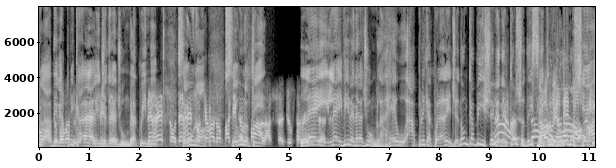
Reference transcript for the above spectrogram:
giungla deve applicare la legge sì, della giungla. Quindi del resto- del se uno, se uno ti Palace, lei, lei vive nella giungla e applica quella legge, non capisce che No, nel corso dei no, secoli ha l'uomo detto- si è ha-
